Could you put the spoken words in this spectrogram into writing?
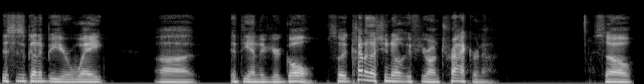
this is going to be your weight uh, at the end of your goal. So it kind of lets you know if you're on track or not. So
